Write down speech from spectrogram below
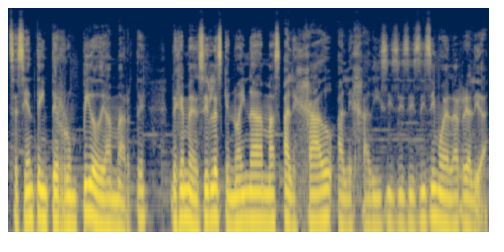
se siente interrumpido de amarte, déjenme decirles que no hay nada más alejado, alejadísimo de la realidad.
